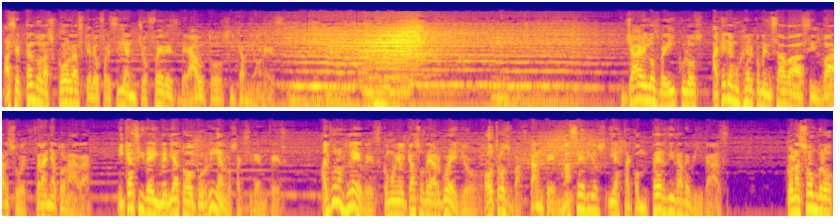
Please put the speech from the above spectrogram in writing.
aceptando las colas que le ofrecían choferes de autos y camiones. Ya en los vehículos, aquella mujer comenzaba a silbar su extraña tonada, y casi de inmediato ocurrían los accidentes. Algunos leves, como en el caso de Argüello, otros bastante más serios y hasta con pérdida de vidas. Con asombro,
